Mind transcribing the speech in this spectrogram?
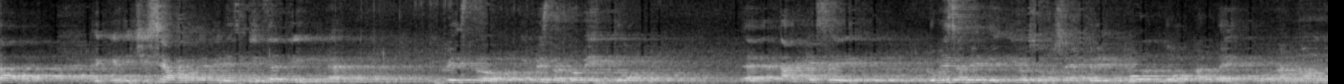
stadio e quindi ci siamo, come dire, sbizzarriti eh? in, questo, in, questo, argomento, eh, anche se, come sapete, io sono sempre molto attento a non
